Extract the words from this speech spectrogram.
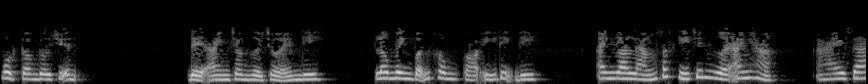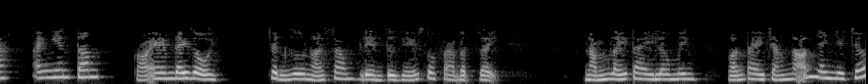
một công đôi chuyện. Để anh cho người chở em đi. Lâu Minh vẫn không có ý định đi. Anh lo lắng sát khí trên người anh hả? Ai ra, anh yên tâm, có em đây rồi. Trần Ngư nói xong liền từ ghế sofa bật dậy. Nắm lấy tay Lâu Minh, ngón tay trắng nõn nhanh như chớp,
